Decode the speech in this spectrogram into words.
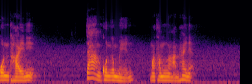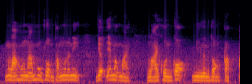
คนไทยนี่ จ้างคนเขมรมาทำงานให้เนี่ย มาล้างห้องน้ำห้องส้วมทำนู่นนนนี่ เยอะแยะมากมาย หลายคนก็มีเงินมีทองกลับไป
